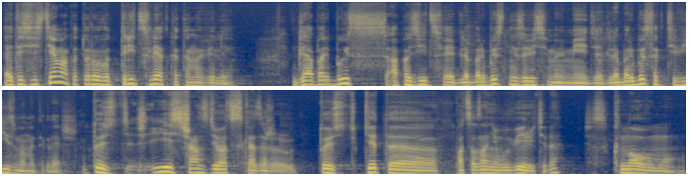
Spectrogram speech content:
это система, которую вот 30 лет к этому вели. Для борьбы с оппозицией, для борьбы с независимыми медиа, для борьбы с активизмом и так дальше. То есть есть шанс сделаться сказать. То есть где-то подсознание вы верите, да? Сейчас к новому.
